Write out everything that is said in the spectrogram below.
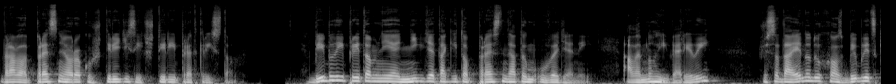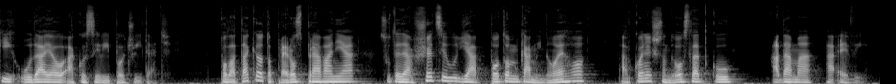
vravel presne o roku 4004 pred Kristom. V Biblii pritom nie je nikde takýto presný datum uvedený, ale mnohí verili, že sa dá jednoducho z biblických údajov ako si vypočítať. Podľa takéhoto prerozprávania sú teda všetci ľudia potomkami Noého a v konečnom dôsledku Adama a Evy.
